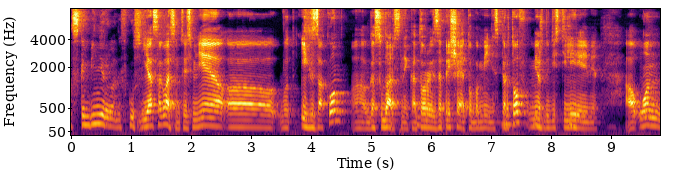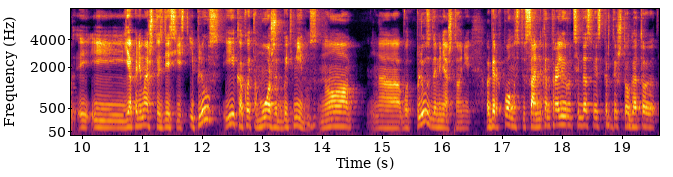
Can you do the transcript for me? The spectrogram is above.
скомбинированы вкусы. Я согласен. То есть мне э, вот их закон э, государственный, который запрещает об обмене спиртов между дистиллериями, а он, и, и я понимаю, что здесь есть и плюс, и какой-то может быть минус, но вот плюс для меня, что они, во-первых, полностью сами контролируют всегда свои спирты, что готовят,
